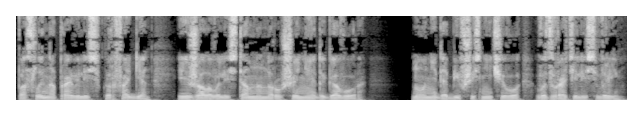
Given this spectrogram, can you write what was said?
послы направились в Карфаген и жаловались там на нарушение договора, но, не добившись ничего, возвратились в Рим.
